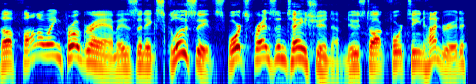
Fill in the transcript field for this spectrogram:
The following program is an exclusive sports presentation of News Talk 1400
